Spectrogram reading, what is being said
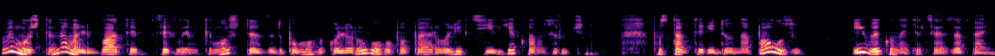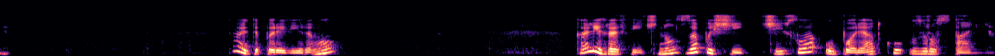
Ви можете намалювати цеглинки, можете за допомогою кольорового паперу, олівців, як вам зручно. Поставте відео на паузу і виконайте це завдання. Давайте перевіримо. Каліграфічно запишіть числа у порядку зростання.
